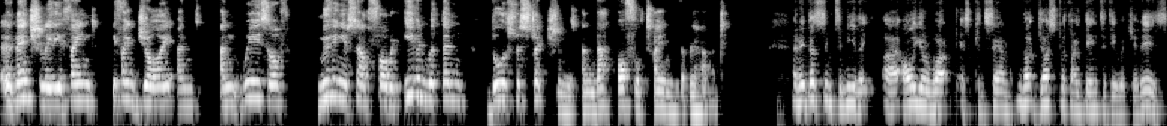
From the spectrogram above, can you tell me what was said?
eventually you find, you find joy and, and ways of moving yourself forward, even within those restrictions and that awful time that we had. And it does seem to me that uh, all your work is concerned not just with identity, which it is,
